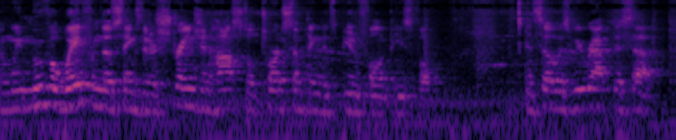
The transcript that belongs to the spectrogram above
and we move away from those things that are strange and hostile towards something that's beautiful and peaceful. And so, as we wrap this up,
